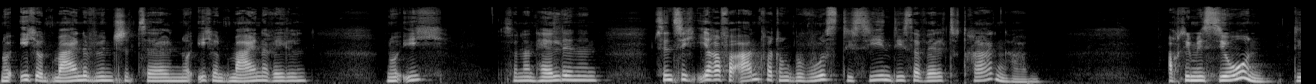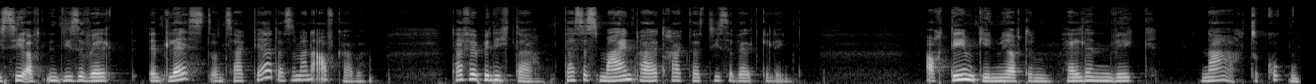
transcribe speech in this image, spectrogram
Nur ich und meine Wünsche zählen, nur ich und meine Regeln, nur ich, sondern Heldinnen sind sich ihrer Verantwortung bewusst, die sie in dieser Welt zu tragen haben. Auch die Mission, die sie in diese Welt entlässt und sagt, ja, das ist meine Aufgabe. Dafür bin ich da. Das ist mein Beitrag, dass diese Welt gelingt. Auch dem gehen wir auf dem Heldinnenweg nach, zu gucken,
